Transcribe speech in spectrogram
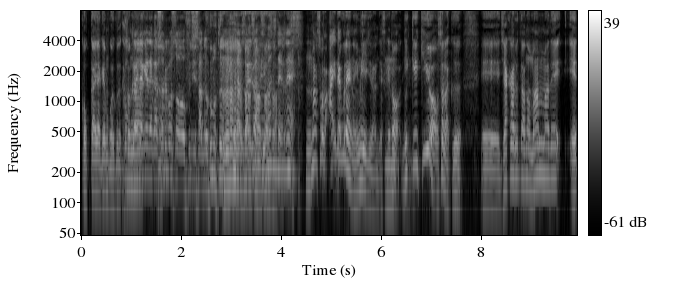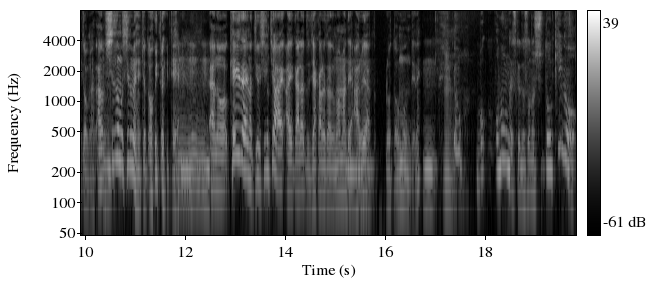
国会だけ向こう行くとか国会だけだからそれこそ富士山のふもとに行くとかいろいろありましたよね。まあその間ぐらいのイメージなんですけど、日系企業はおそらく、えージャカルタのまんまでええと思います。あの、沈む沈めへんちょっと置いといて、あの経済の中心地は相相変わらずジャカルタのままであるやろうと思うんでね、うん。でも僕思うんですけどその首都機能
